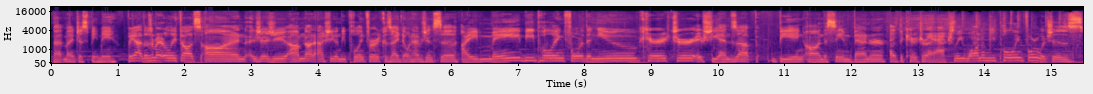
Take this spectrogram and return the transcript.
That might just be me. But yeah, those are my early thoughts on Zhezhi. I'm not actually going to be pulling for because I don't have Jinhsi. I may be pulling for the new character if she ends up being on the same banner as the character I actually want to be pulling for, which is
